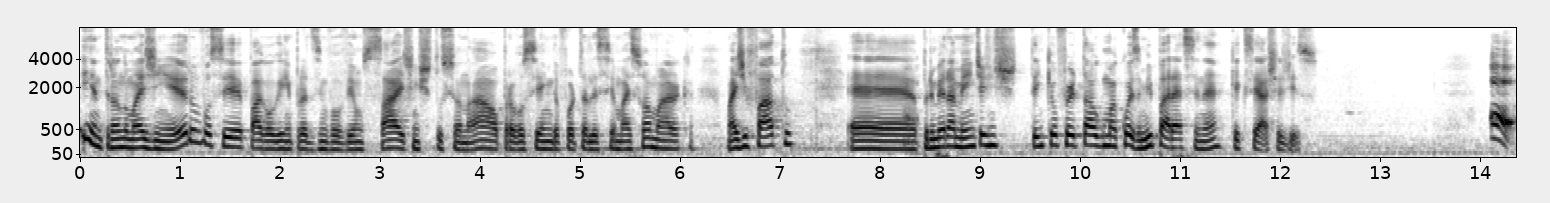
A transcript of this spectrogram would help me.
e entrando mais dinheiro, você paga alguém para desenvolver um site institucional, para você ainda fortalecer mais sua marca. Mas de fato, é, primeiramente a gente tem que ofertar alguma coisa, me parece, né? O que, que você acha disso? É,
